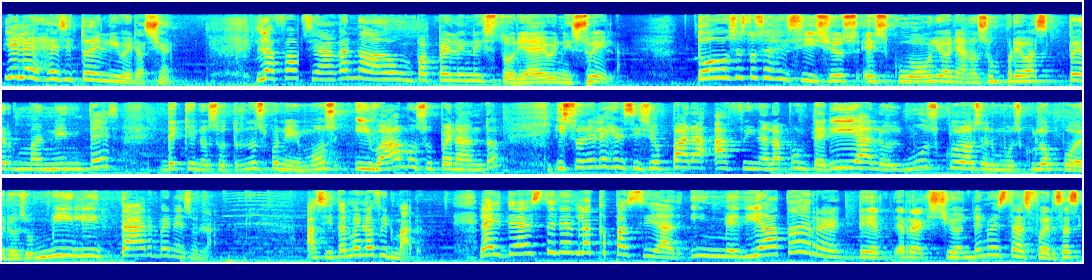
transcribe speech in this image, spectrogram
y el Ejército de Liberación. La FAM se ha ganado un papel en la historia de Venezuela todos estos ejercicios escudo bolivariano son pruebas permanentes de que nosotros nos ponemos y vamos superando y son el ejercicio para afinar la puntería, los músculos, el músculo poderoso militar venezolano. Así también lo afirmaron. La idea es tener la capacidad inmediata de, reacción de nuestras fuerzas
